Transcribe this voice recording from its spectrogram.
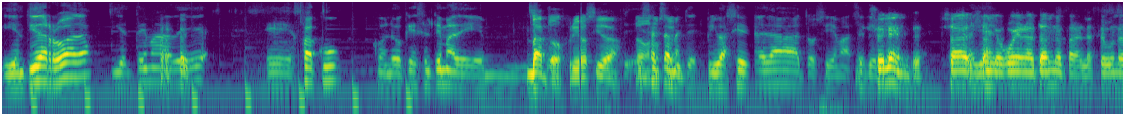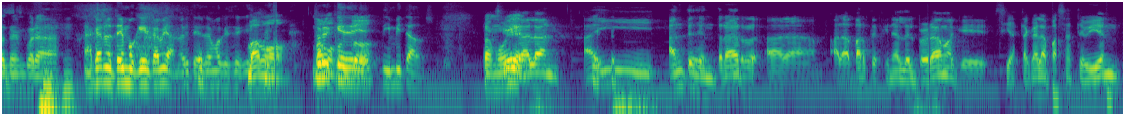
identidad robada y el tema de eh, Facu con lo que es el tema de... Mm, datos, privacidad. exactamente, privacidad de datos y demás. Excelente, ya, lo voy anotando para la segunda temporada. Acá no tenemos que ir cambiando, ¿viste? Tenemos que seguir. Vamos, vamos que de, invitados. Está muy bien. Alan, ahí antes de entrar a la, parte final del programa, que si hasta acá la pasaste bien,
